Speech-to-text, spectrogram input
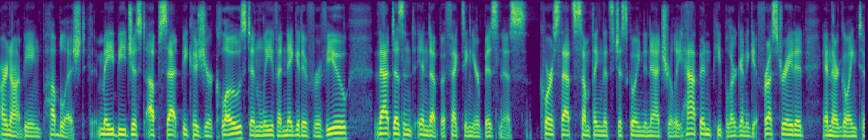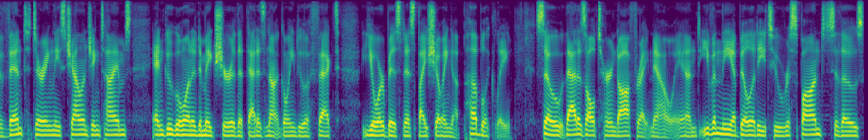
are not being published. Maybe just upset because you're closed and leave a negative review. That doesn't end up affecting your business. Of course, that's something that's just going to naturally happen. People are going to get frustrated and they're going to vent during these challenging times. And Google wanted to make sure that that is not going to affect your business by showing up publicly. So that is all turned off right now. And even the ability to respond to those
